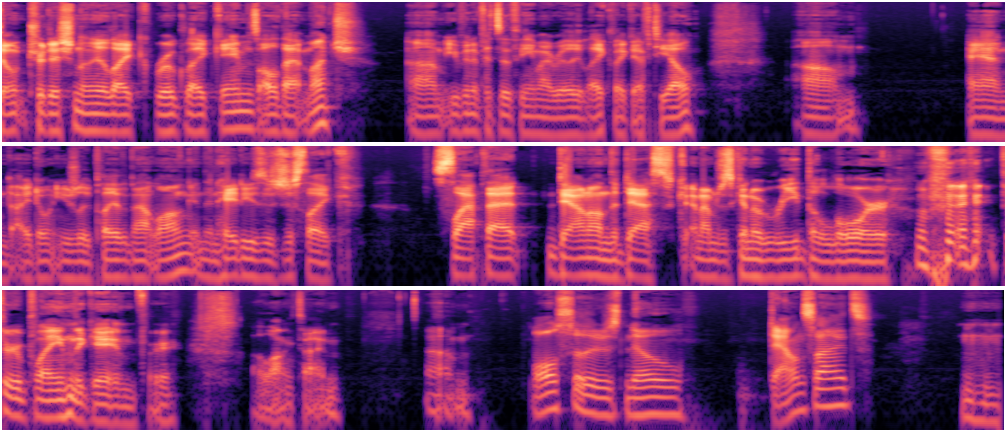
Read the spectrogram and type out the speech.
don't traditionally like roguelike games all that much. Um, even if it's a theme I really like, like FTL. Um, and I don't usually play them that long. And then Hades is just like slap that down on the desk and I'm just going to read the lore through playing the game for a long time. Um, also, there's no downsides. Mm-hmm.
